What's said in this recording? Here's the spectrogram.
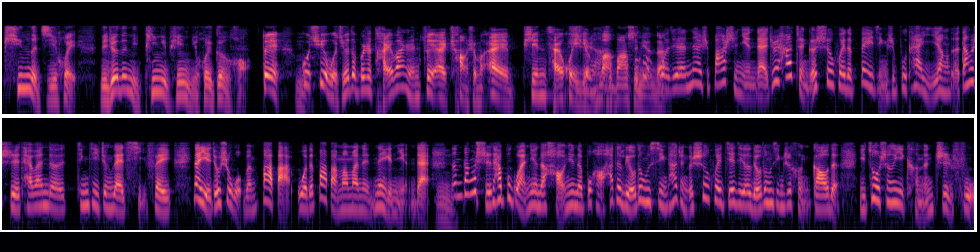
拼的机会，你觉得你拼一拼你会更好？对，过去我觉得不是台湾人最爱唱什么“爱拼才会赢”吗？是八十年代。我觉得那是八十年代，就是它整个社会的背景是不太一样的。当时台湾的经济正在起飞，那也就是我们爸爸、我的爸爸妈妈的那个年代。嗯。那当时他不管念得好，念得不好，他的流动性，他整个社会阶级的流动性是很高的。你做生意可能致富，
